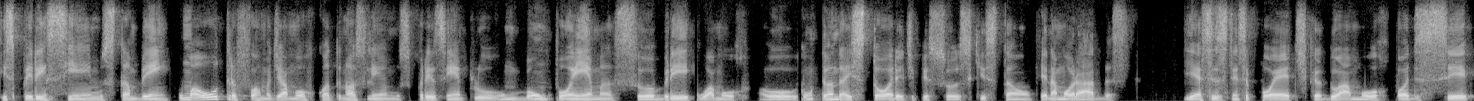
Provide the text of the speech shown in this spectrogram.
experienciemos também uma outra forma de amor quando nós lemos, por exemplo, um bom poema sobre o amor, ou contando a história de pessoas que estão enamoradas. E essa existência poética do amor pode ser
